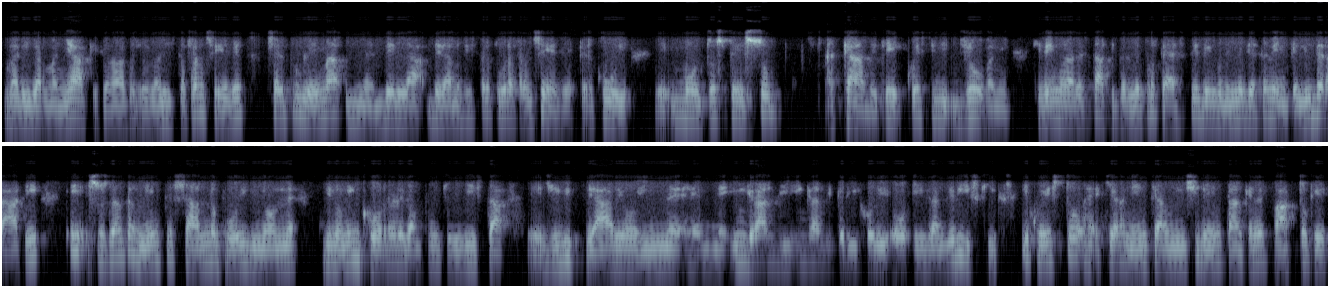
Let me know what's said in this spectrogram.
Marie Darmagnac, che è un'altra giornalista francese, c'è il problema della, della magistratura francese, per cui eh, molto spesso accade che questi giovani che vengono arrestati per le proteste vengono immediatamente liberati e sostanzialmente sanno poi di non, di non incorrere da un punto di vista eh, giudiziario in, eh, in, grandi, in, grandi, pericoli o in grandi rischi e questo eh, chiaramente ha un'incidenza anche nel fatto che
